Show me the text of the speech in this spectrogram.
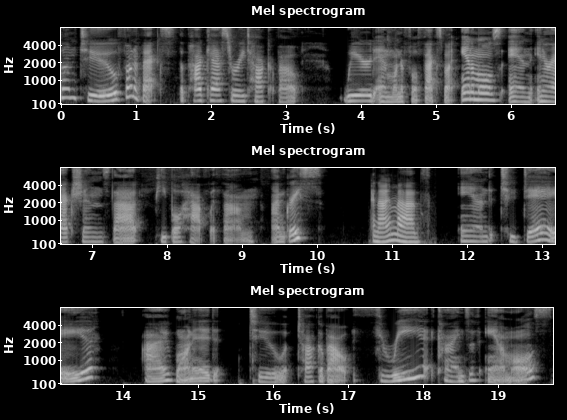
Welcome to Fun Effects, the podcast where we talk about weird and wonderful facts about animals and the interactions that people have with them. I'm Grace, and I'm Mads. and today I wanted to talk about three kinds of animals.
